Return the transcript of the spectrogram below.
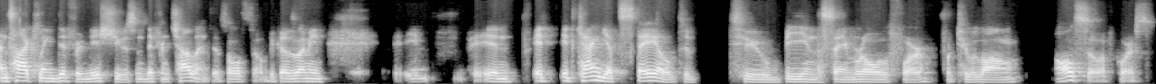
and tackling different issues and different challenges also because I mean it, it it can get stale to to be in the same role for for too long also of course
